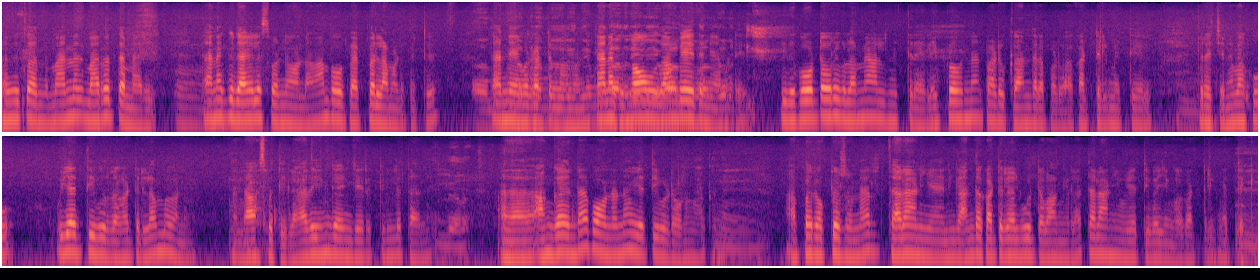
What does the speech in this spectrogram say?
அதுக்கு அந்த மர மரத்தை மாதிரி. தனக்கு டயலஸ் பண்ண வேண்டாம். இப்போ பெப்பெல்லாம் எடுத்துட்டு தண்ணியை விடட்டுமா வந்து தனக்கு நோவு தான் வேதனையாக விட்டு இது போட்ட ஒரு கிழமை ஆள் நித்திரையில் இப்போ தான் படுக்க அந்தரப்படுவா. கட்டில் மெத்தையல் பிரச்சனை. வகு உயர்த்தி விடுற கட்டிலாம் வேணும். அந்த ஆஸ்பத்திரியில். அது இங்கே இங்கே இருக்கு? இல்லை தானே. அங்கே இருந்தால் போனோன்னா உயர்த்தி விடணும். வாக்குது அப்போ டாக்டர் சொன்னார் தலானியை நீங்கள் அந்த கட்டிலால் வீட்டை வாங்கல தலானியை உயர்த்தி வையுங்க கட்டில் மெத்தைக்கு.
